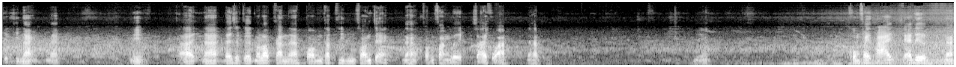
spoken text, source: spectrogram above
เจ็ดที่นั่งนะนี่ท้ายนะได้สเกิร์ตมารอบคันนะพร้อมทับทิมซ้อนแจงนะฮะสองฝั่งเลยซ้ายขวานะครับนี่คมไฟท้ายแท้เดิมนะ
